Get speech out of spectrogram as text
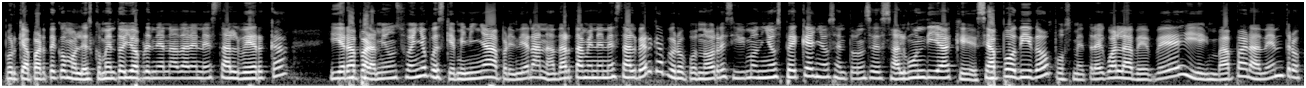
porque aparte como les comento, yo aprendí a nadar en esta alberca y era para mí un sueño pues que mi niña aprendiera a nadar también en esta alberca, pero pues no recibimos niños pequeños, entonces algún día que se ha podido, pues me traigo a la bebé y va para adentro.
